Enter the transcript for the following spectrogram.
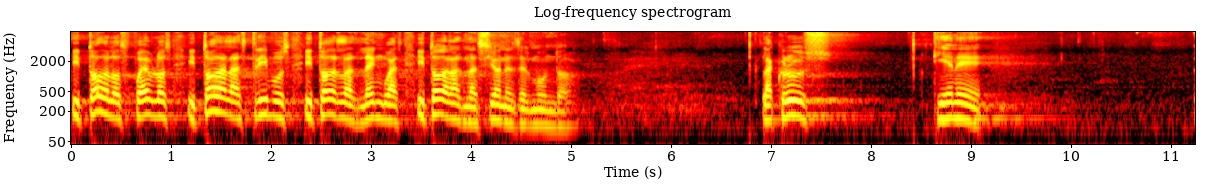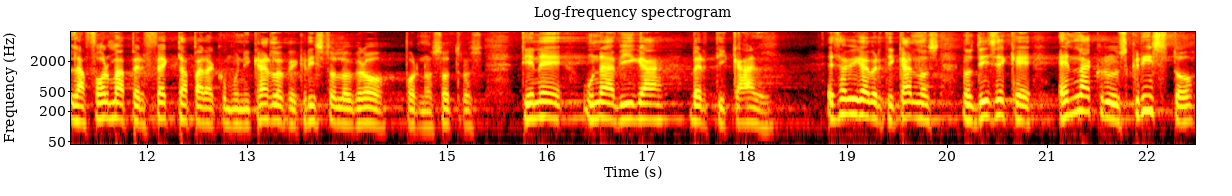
y todos los pueblos y todas las tribus y todas las lenguas y todas las naciones del mundo. La cruz tiene la forma perfecta para comunicar lo que Cristo logró por nosotros. Tiene una viga vertical. Esa viga vertical nos, nos dice que en la cruz Cristo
